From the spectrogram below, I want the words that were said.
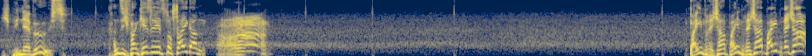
Ich bin nervös. Kann sich Van Kessel jetzt noch steigern? Beinbrecher, Beinbrecher, Beinbrecher!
